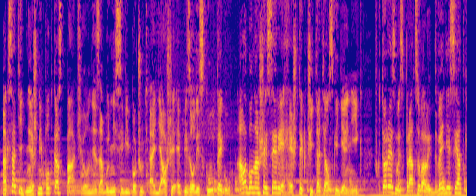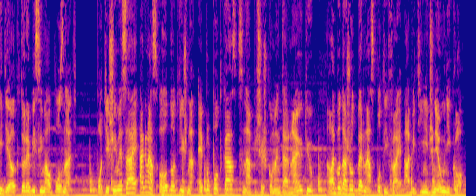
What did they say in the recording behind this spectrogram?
Ak sa ti dnešný podcast páčil, nezabudni si vypočuť aj ďalšie epizódy z Kultegu alebo našej série Hashtag čitateľský denník, v ktorej sme spracovali dve desiatky diel, ktoré by si mal poznať. Potešíme sa aj, ak nás ohodnotíš na Apple Podcasts, napíšeš komentár na YouTube alebo dáš odber na Spotify, aby ti nič neuniklo.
